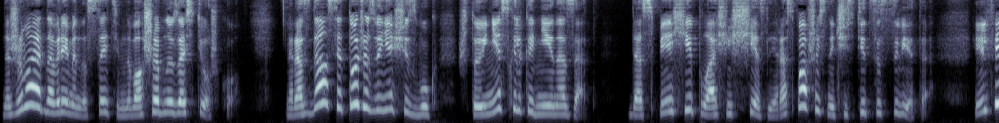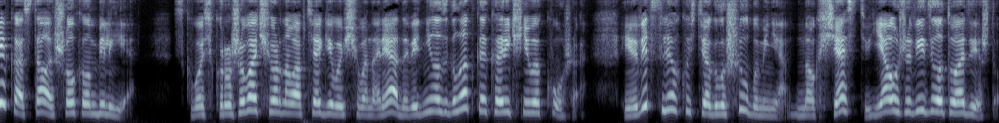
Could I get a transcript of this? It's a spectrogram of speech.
нажимая одновременно с этим на волшебную застежку. Раздался тот же звенящий звук, что и несколько дней назад. Доспехи и плащ исчезли, распавшись на частицы света. Эльфийка осталась в шелковом белье. Сквозь кружева черного обтягивающего наряда виднелась гладкая коричневая кожа. Ее вид с легкостью оглушил бы меня, но, к счастью, я уже видел эту одежду.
